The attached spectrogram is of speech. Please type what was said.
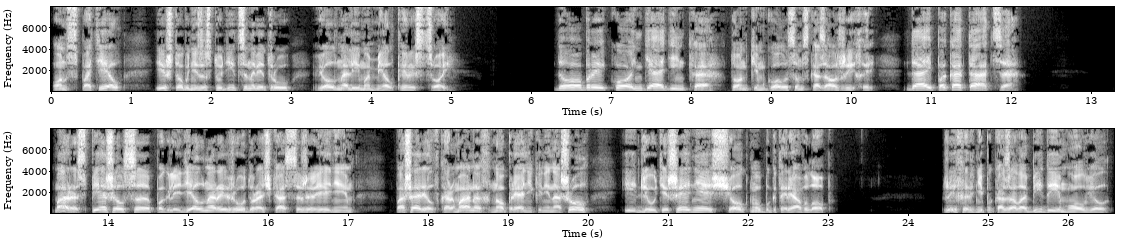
Он вспотел и, чтобы не застудиться на ветру, вел Налима мелкой рысцой. «Добрый конь, дяденька!» — тонким голосом сказал Жихарь. «Дай покататься!» Мара спешился, поглядел на рыжего дурачка с сожалением, пошарил в карманах, но пряника не нашел и для утешения щелкнул богатыря в лоб. Жихарь не показал обиды и молвил.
